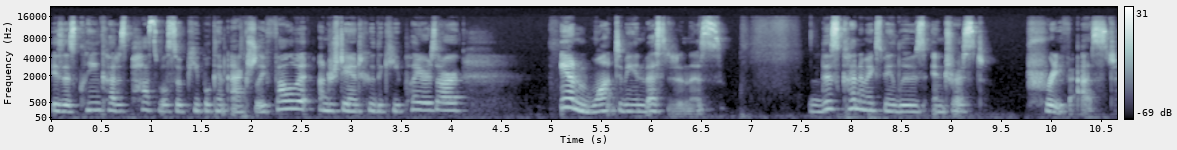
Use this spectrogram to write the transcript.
is as clean cut as possible so people can actually follow it, understand who the key players are, and want to be invested in this. This kind of makes me lose interest pretty fast.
